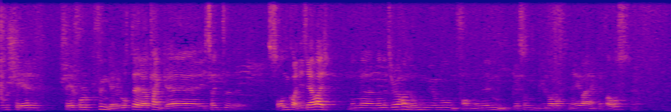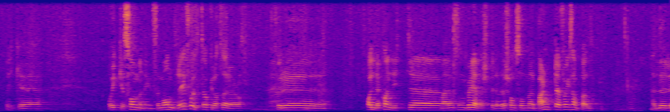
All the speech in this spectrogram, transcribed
som ser, ser, folk fungere godt der og tenker ikke sant, sånn kan ikke jeg være. Men, men, jeg tror det handler om, om å det unike som Gud har lagt ned i hver enkelt av oss. Og ikke og ikke sammenligne seg med andre i forhold til akkurat det her. da. For alle kan ikke være en sånn gledesspreder, sånn som Bernt er, f.eks. Eller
